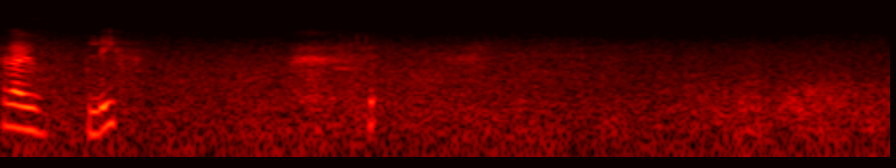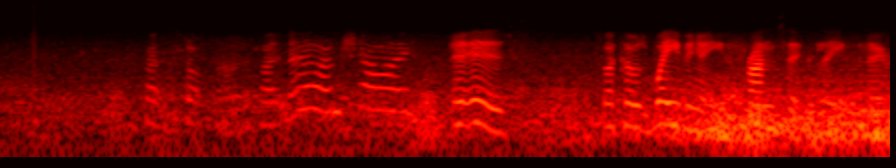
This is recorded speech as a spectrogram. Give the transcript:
Hello, leaf. Stop now. It's like, no, I'm shy. It is. It's like I was waving at you frantically for no.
